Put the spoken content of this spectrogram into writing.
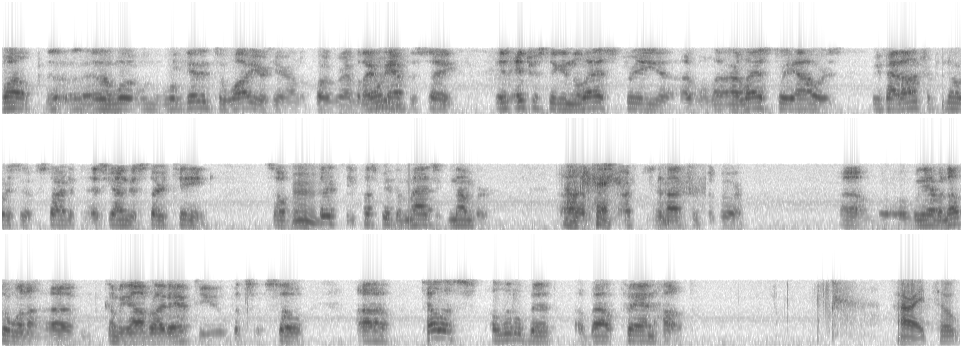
Well, uh, uh, we'll, we'll get into why you're here on the program, but I only have to say, it, interesting. In the last three, uh, of our last three hours, we've had entrepreneurs who have started as young as 13. So Hmm. 13 must be the magic number uh, Okay. to start being an entrepreneur. Um, we have another one uh, coming on right after you. But so, uh, tell us a little bit about FanHub. All right. So,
